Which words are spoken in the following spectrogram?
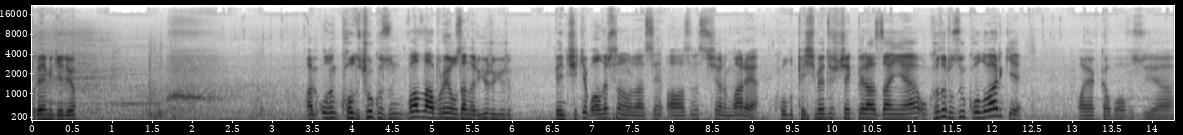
Buraya mı geliyor? Abi onun kolu çok uzun. Vallahi buraya uzanır. Yürü yürü. Beni çekip alırsan oradan sen ağzını sıçarım var ya. Kolu peşime düşecek birazdan ya. O kadar uzun kolu var ki. Ayakkabı havuzu ya.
